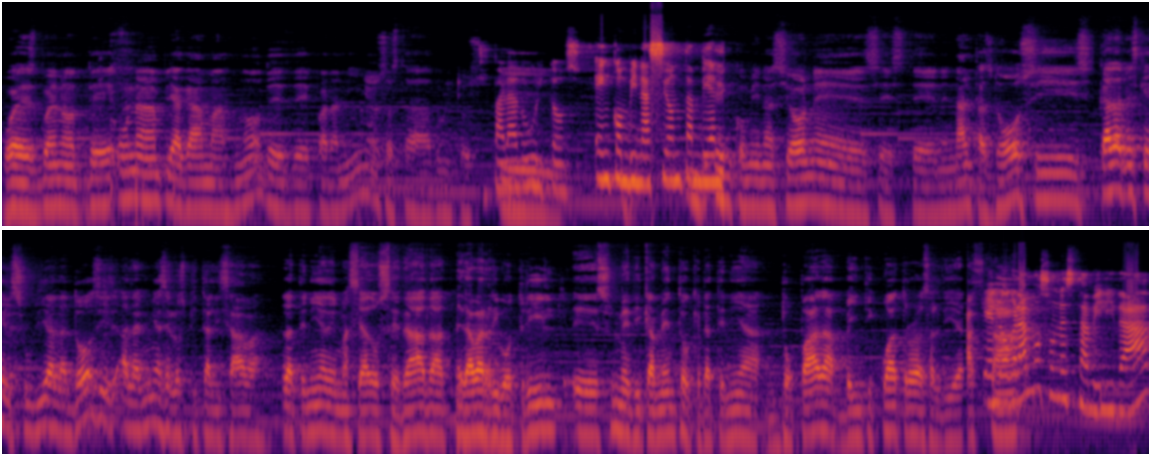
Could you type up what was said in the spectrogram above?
Pues bueno, de una amplia gama, ¿no? Desde para niños hasta adultos. para adultos, en combinación también. En combinaciones, este, en altas dosis. Cada vez que él subía la dosis, a la niña se la hospitalizaba. La tenía demasiado sedada, me daba ribotril. Es un medicamento que la tenía dopada 24 horas al día. Hasta Que logramos una estabilidad,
